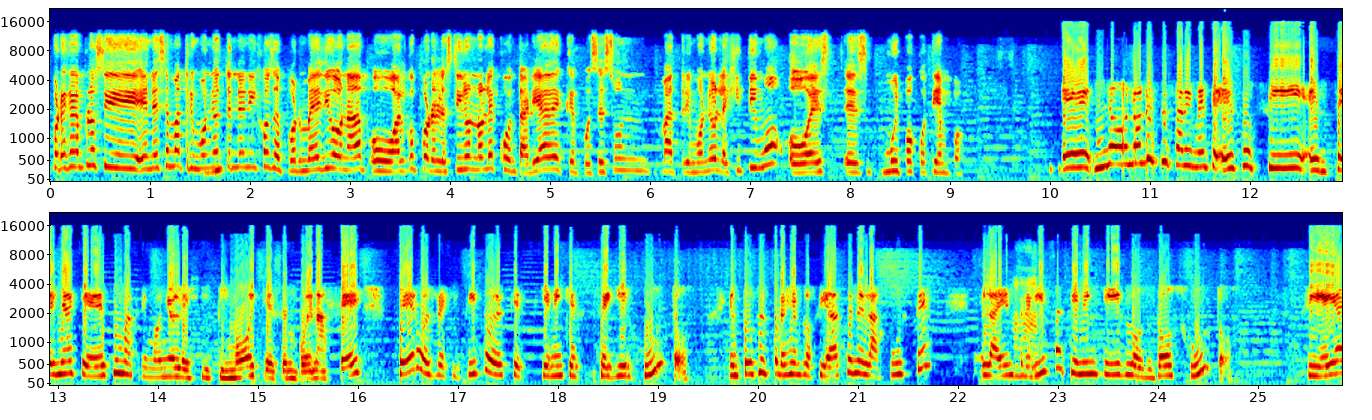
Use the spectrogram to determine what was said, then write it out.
por ejemplo, si en ese matrimonio tienen hijos de por medio o nada o algo por el estilo, ¿no le contaría de que pues es un matrimonio legítimo o es, es muy poco tiempo? Eh, no, no necesariamente. Eso sí enseña que es un matrimonio legítimo y que es en buena fe, pero el requisito es que tienen que seguir juntos. Entonces, por ejemplo, si hacen el ajuste, la entrevista tienen que ir los dos juntos. Si ella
